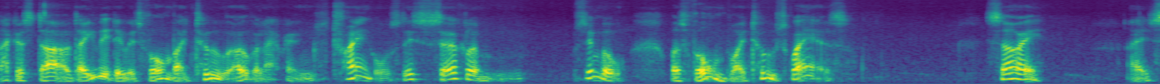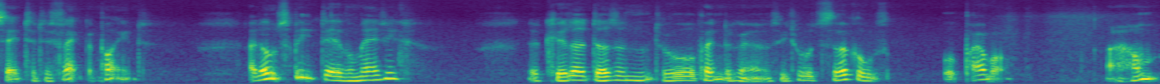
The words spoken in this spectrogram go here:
Like a Star of David, it was formed by two overlapping triangles. This circular symbol was formed by two squares. Sorry, I said to deflect the point. I don't speak devil magic. The killer doesn't draw pentagrams. He draws circles or power. I hum-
